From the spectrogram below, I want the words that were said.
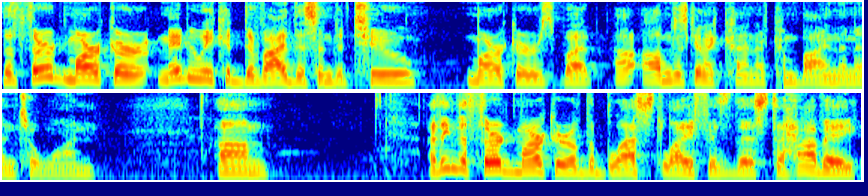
The third marker, maybe we could divide this into two markers, but I'm just going to kind of combine them into one. Um, I think the third marker of the blessed life is this to have a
